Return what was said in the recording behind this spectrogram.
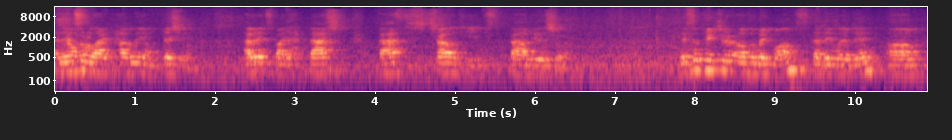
and they also relied heavily on fishing, evidenced by the vast, vast shallow found near the shore. This is a picture of the wigwams that they lived in. Um,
